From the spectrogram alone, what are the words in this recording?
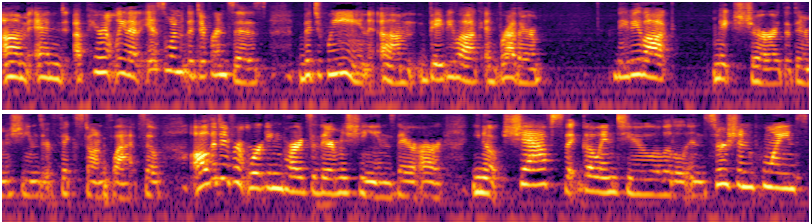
Um, and apparently that is one of the differences between um, Baby Lock and Brother. Baby Lock make sure that their machines are fixed on flat. So all the different working parts of their machines, there are, you know, shafts that go into a little insertion points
